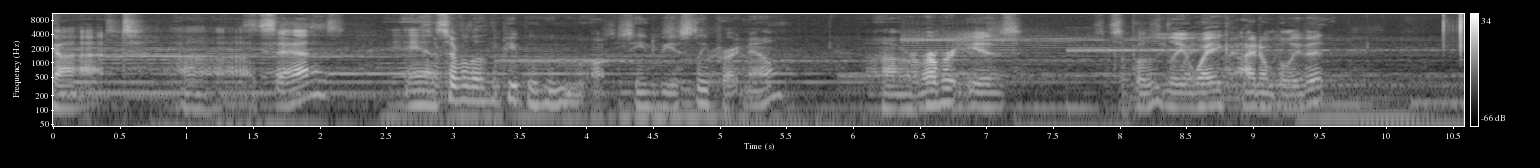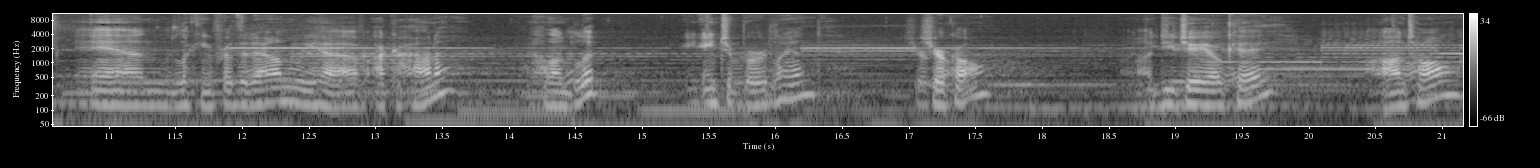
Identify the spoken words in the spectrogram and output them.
got uh, Saz and several other people who seem to be asleep right now. Uh, Robert is supposedly awake. I don't believe it. And looking further down, we have Akahana, Helen Blip, Ancient Birdland, Shirkal, uh, DJ OK, Antal,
